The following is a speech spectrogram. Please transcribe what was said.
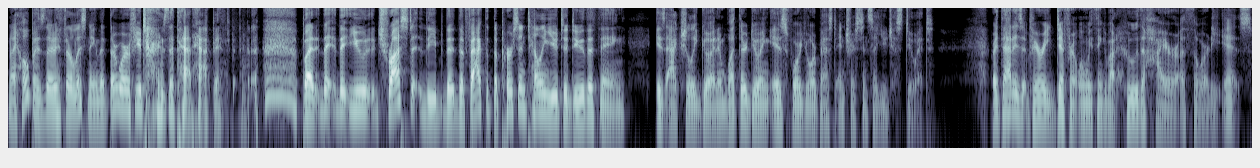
And I hope as they're, if they're listening that there were a few times that that happened. but that you trust the, the, the fact that the person telling you to do the thing is actually good and what they're doing is for your best interest. And so you just do it. Right? That is very different when we think about who the higher authority is.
